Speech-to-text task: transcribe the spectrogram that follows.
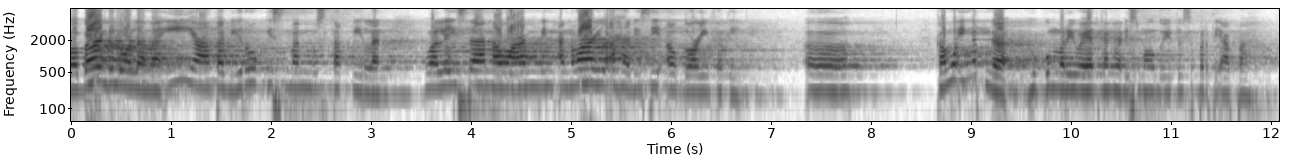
Wa ba'dul ulama'i yang tabiru kisman mustaqilan. Wa nawa'an min anwa'il ahadisi al-doifati. Uh, kamu ingat nggak hukum meriwayatkan hadis maudhu itu seperti apa?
